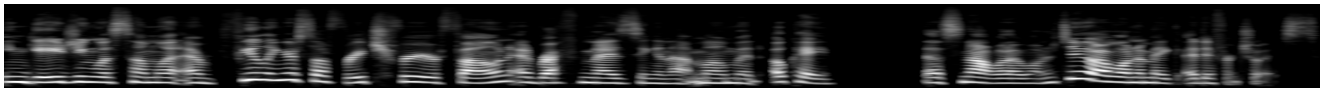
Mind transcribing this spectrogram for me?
engaging with someone and feeling yourself reach for your phone and recognizing in that moment, okay, that's not what I want to do. I want to make a different choice.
